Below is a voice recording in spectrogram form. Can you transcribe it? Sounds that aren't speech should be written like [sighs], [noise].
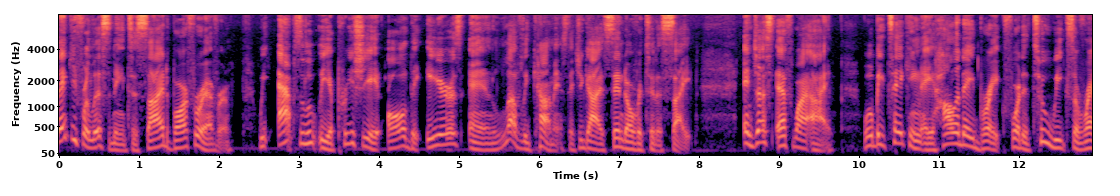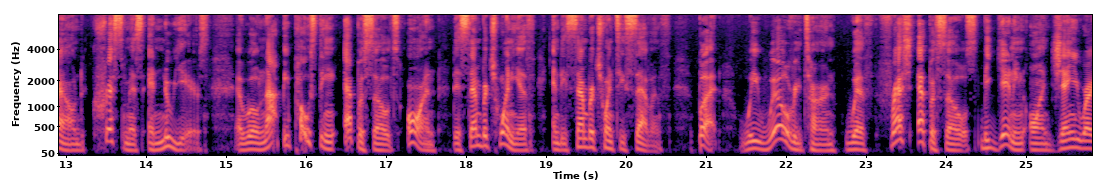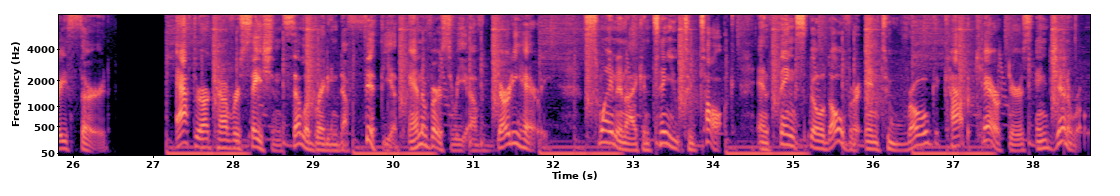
Thank you for listening to Sidebar Forever. We absolutely appreciate all the ears and lovely comments that you guys send over to the site. And just FYI, we'll be taking a holiday break for the two weeks around Christmas and New Year's, and we'll not be posting episodes on December 20th and December 27th. But we will return with fresh episodes beginning on January 3rd. After our conversation celebrating the 50th anniversary of Dirty Harry, Swain and I continued to talk, and things spilled over into rogue cop characters in general.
